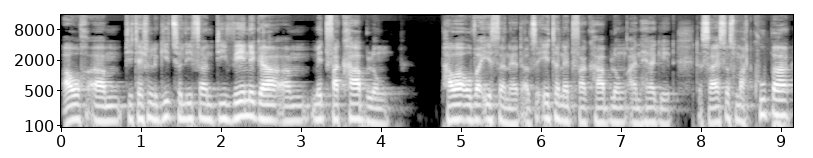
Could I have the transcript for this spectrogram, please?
auch ähm, die Technologie zu liefern, die weniger ähm, mit Verkabelung, Power over Ethernet, also Ethernet-Verkabelung einhergeht. Das heißt, was macht Cooper?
